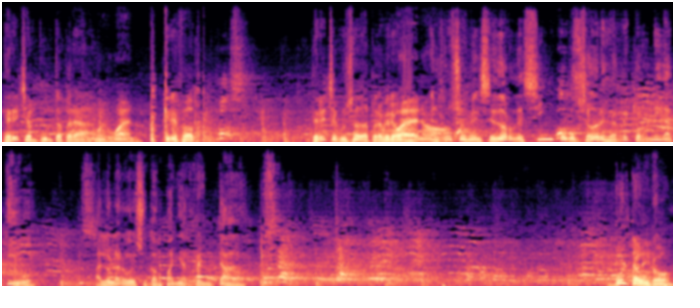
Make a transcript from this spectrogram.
Derecha en punta para Muy bueno. Krefov. Derecha cruzada para Muy Verón. El bueno. ruso es vencedor de cinco boxeadores de récord negativo a lo largo de su campaña rentada. Vuelta Parejo.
